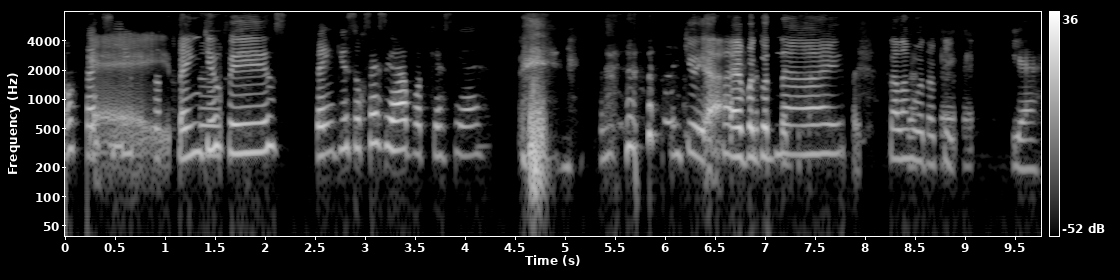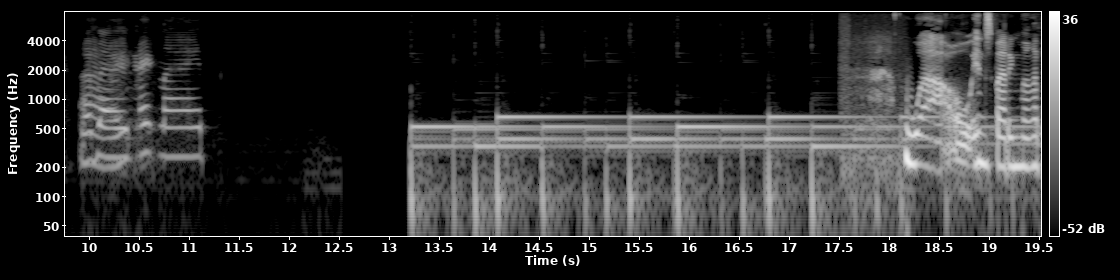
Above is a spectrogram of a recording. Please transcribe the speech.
Oke, okay. thank you, Fizz. Thank you, sukses ya podcastnya. Thank you ya. Have a good night. Salam buat Oki. Ya, bye bye. Night night. Wow, inspiring banget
